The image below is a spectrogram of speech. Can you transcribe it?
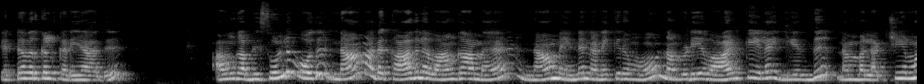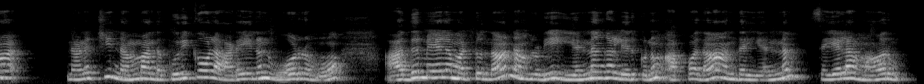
கெட்டவர்கள் கிடையாது. அவங்க அப்படி சொல்லும்போது நாம் அதை காதில் வாங்காமல் நாம் என்ன நினைக்கிறோமோ நம்மளுடைய வாழ்க்கையில் எது நம்ம லட்சியமாக நினச்சி நம்ம அந்த குறிக்கோளை அடையணும்னு ஓடுறோமோ அது மேலே மட்டும்தான் நம்மளுடைய எண்ணங்கள் இருக்கணும். அப்போ தான் அந்த எண்ணம் செயலாக மாறும்.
